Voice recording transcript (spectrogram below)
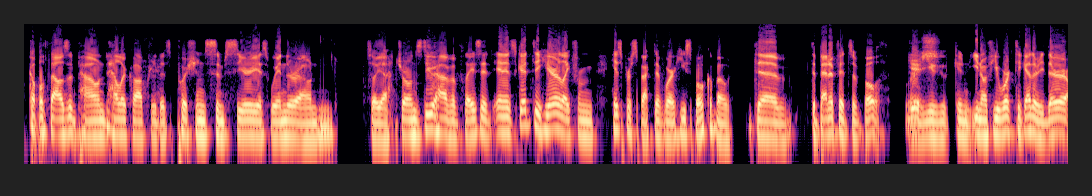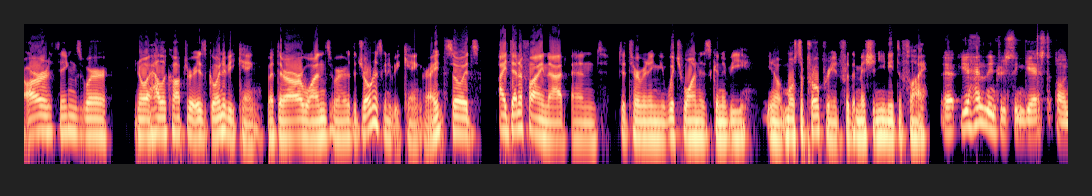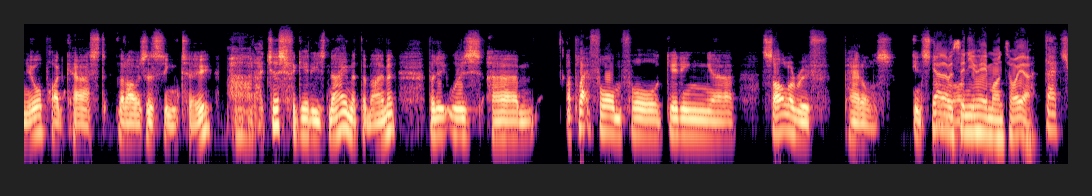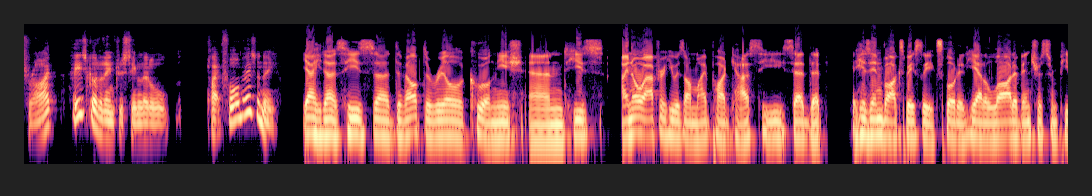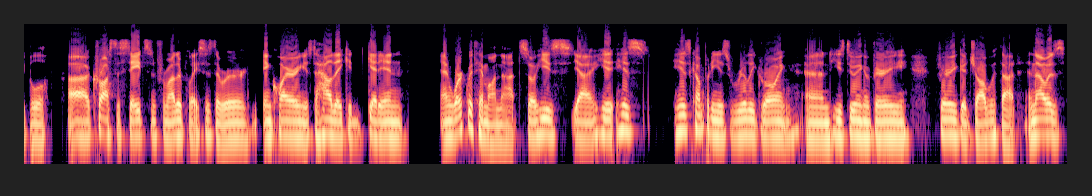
couple thousand pound helicopter that's pushing some serious wind around so yeah, drones do have a place, it, and it's good to hear like from his perspective where he spoke about the the benefits of both. Where yes. you can, you know, if you work together, there are things where you know a helicopter is going to be king, but there are ones where the drone is going to be king, right? So it's identifying that and determining which one is going to be you know most appropriate for the mission you need to fly. Uh, you had an interesting guest on your podcast that I was listening to. Oh, I just forget his name at the moment, but it was um, a platform for getting uh, solar roof panels installed. Yeah, that was the Sinuhe Montoya. That's right. He's got an interesting little platform, hasn't he? Yeah, he does. He's uh, developed a real cool niche, and he's. I know after he was on my podcast, he said that his inbox basically exploded. He had a lot of interest from people uh, across the states and from other places that were inquiring as to how they could get in and work with him on that. So he's yeah, he, his his company is really growing, and he's doing a very very good job with that. And that was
